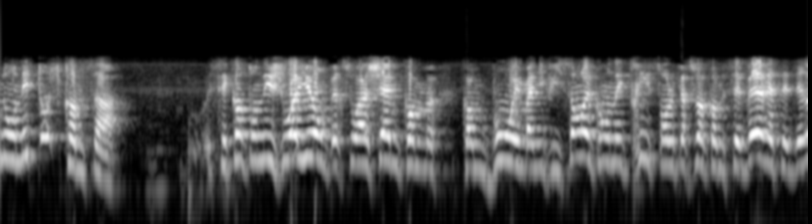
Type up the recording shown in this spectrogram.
nous on est tous comme ça. C'est quand on est joyeux, on perçoit Hachem comme, comme bon et magnificent, et quand on est triste, on le perçoit comme sévère, etc.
